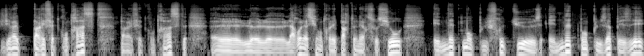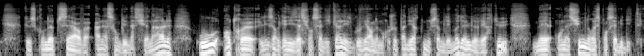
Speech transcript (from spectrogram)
je dirais par effet de contraste, par effet de contraste, euh, la relation entre les partenaires sociaux est nettement plus fructueuse et nettement plus apaisée que ce qu'on observe à l'Assemblée nationale ou entre les organisations syndicales et le gouvernement. Je ne veux pas dire que nous sommes des modèles de vertu, mais on assume nos responsabilités.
